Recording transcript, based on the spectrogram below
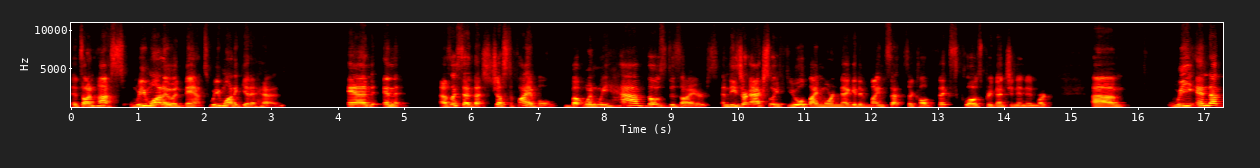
It's on mm-hmm. us. We want to advance. We want to get ahead. And and as I said, that's justifiable. But when we have those desires, and these are actually fueled by more negative mindsets, they're called fixed, close, prevention, and inward. Um, we end up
